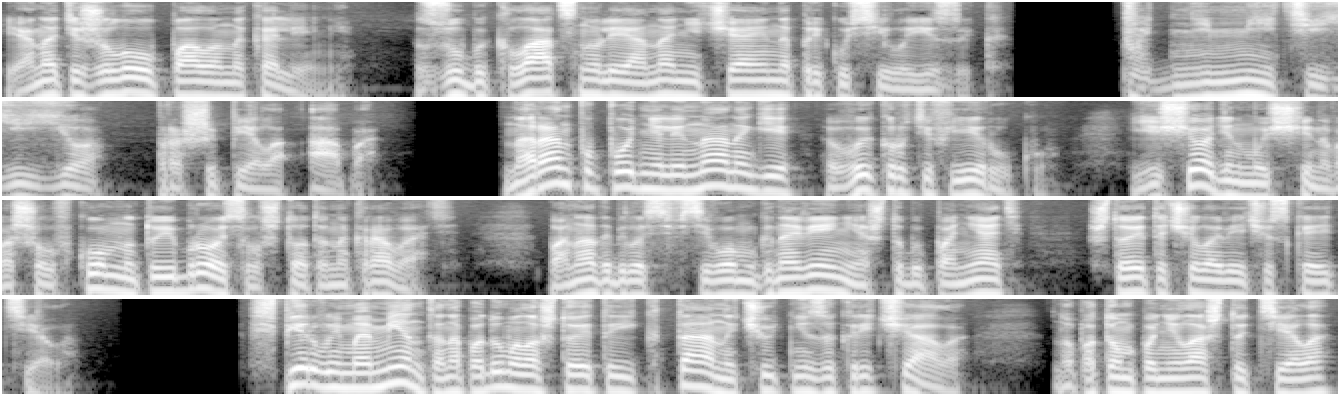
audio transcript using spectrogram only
и она тяжело упала на колени. Зубы клацнули, и она нечаянно прикусила язык. «Поднимите ее!» — прошипела Аба. Наранпу подняли на ноги, выкрутив ей руку. Еще один мужчина вошел в комнату и бросил что-то на кровать. Понадобилось всего мгновение, чтобы понять, что это человеческое тело. В первый момент она подумала, что это Иктан, и чуть не закричала но потом поняла, что тело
